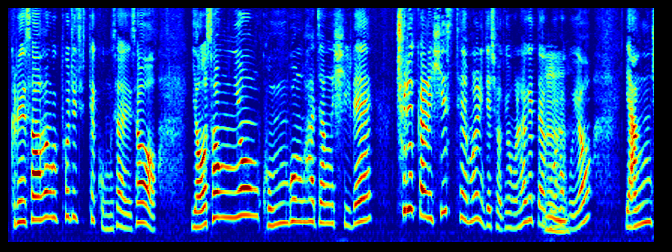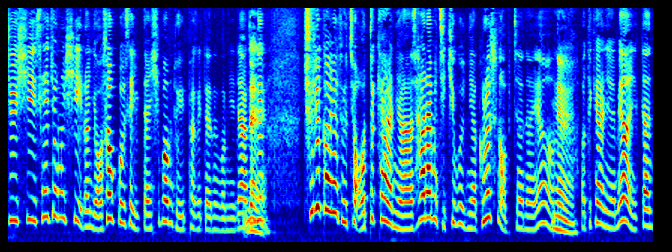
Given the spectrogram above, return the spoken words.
그래서 한국토지주택공사에서 여성용 공공 화장실에 출입 관리 시스템을 이제 적용을 하겠다고 음. 하고요. 양주시, 세종시 이런 여섯 곳에 일단 시범 도입하겠다는 겁니다. 네. 근데 출입 관리 도대체 어떻게 하냐? 사람이 지키고 있냐? 그럴 수는 없잖아요. 네. 어떻게 하냐면 일단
